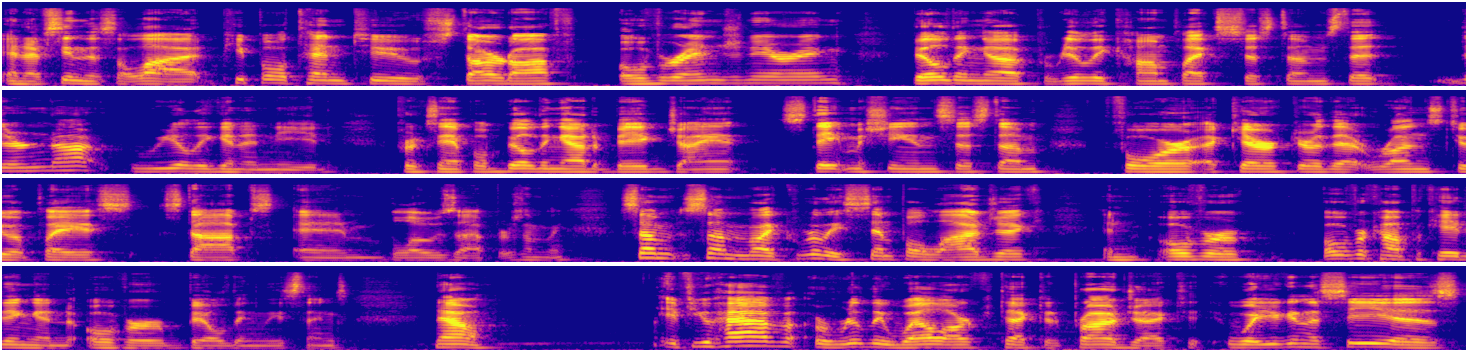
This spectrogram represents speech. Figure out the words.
and I've seen this a lot, people tend to start off over engineering, building up really complex systems that they're not really going to need. For example, building out a big giant state machine system for a character that runs to a place, stops and blows up or something. Some some like really simple logic and over overcomplicating and overbuilding these things. Now, if you have a really well architected project, what you're going to see is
